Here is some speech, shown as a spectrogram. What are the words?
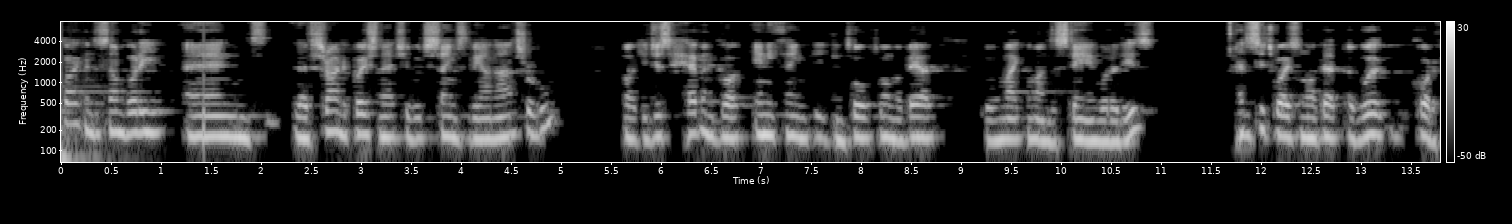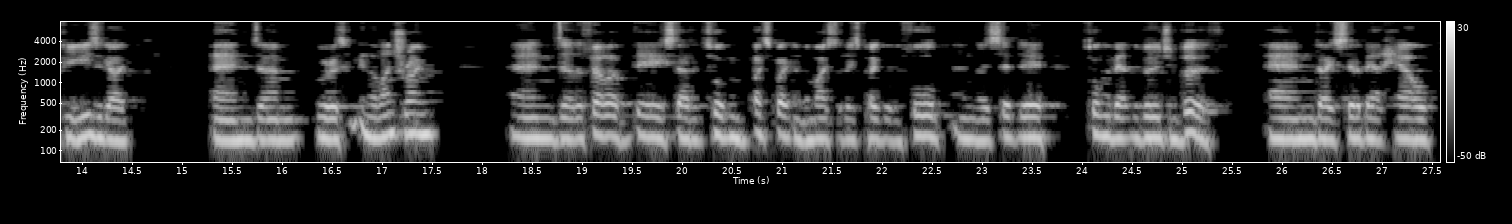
spoken to somebody and they've thrown a question at you which seems to be unanswerable? Like you just haven't got anything that you can talk to them about that will make them understand what it is? I had a situation like that at work quite a few years ago, and um, we were in the lunchroom, and uh, the fellow there started talking. I'd spoken to most of these people before, and they said they're talking about the virgin birth, and they said about how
